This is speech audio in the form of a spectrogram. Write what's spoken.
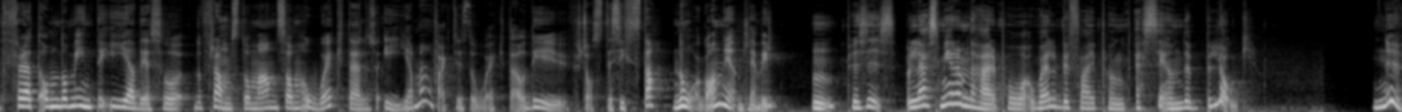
för att om de inte är det så då framstår man som oäkta eller så är man faktiskt oäkta. Och det är ju förstås det sista någon egentligen vill. Mm, precis. Och läs mer om det här på wellbify.se under blogg. Nu,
